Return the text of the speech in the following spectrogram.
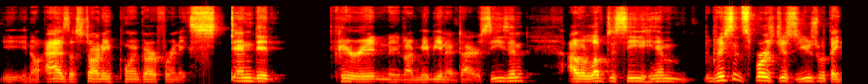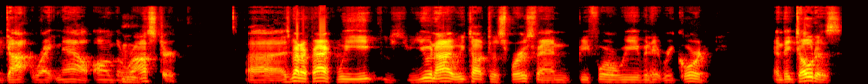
You know, as a starting point guard for an extended period, and like maybe an entire season. I would love to see him. Basically, the Spurs just use what they got right now on the Mhm. roster. Uh, as a matter of fact, we, you and I, we talked to a Spurs fan before we even hit record, and they told us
